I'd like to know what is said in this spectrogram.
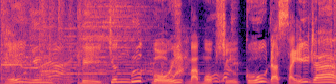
Thế nhưng vì chân bước vội mà một sự cố đã xảy ra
